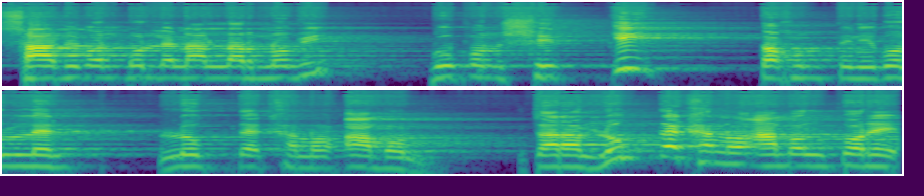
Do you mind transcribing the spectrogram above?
সাহাবিগণ বললেন, আল্লাহর নবী, গোপন শির কি? তখন তিনি বললেন, লোক দেখানো আমল। যারা লোক দেখানো আমল করে,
